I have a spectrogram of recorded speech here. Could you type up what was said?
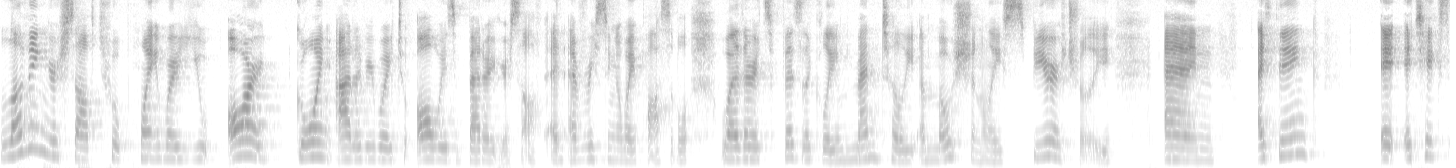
loving yourself to a point where you are going out of your way to always better yourself in every single way possible, whether it's physically, mentally, emotionally, spiritually. And I think it, it takes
